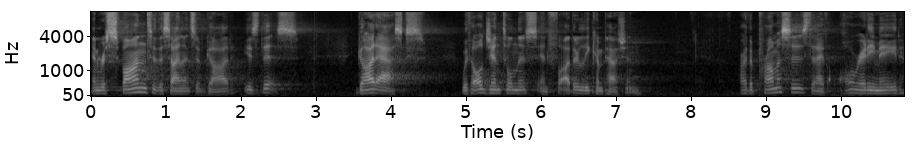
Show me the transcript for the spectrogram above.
and respond to the silence of God is this God asks, with all gentleness and fatherly compassion, Are the promises that I've already made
